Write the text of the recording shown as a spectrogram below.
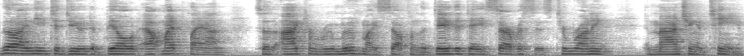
that I need to do to build out my plan so that I can remove myself from the day-to-day services to running and managing a team.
